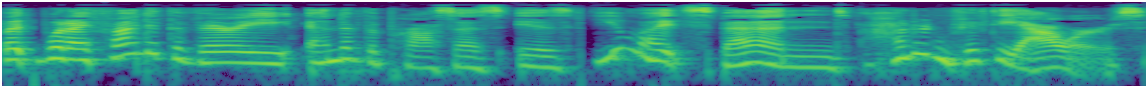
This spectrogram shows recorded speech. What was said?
But what I find at the very end of the process is you might spend 150 hours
